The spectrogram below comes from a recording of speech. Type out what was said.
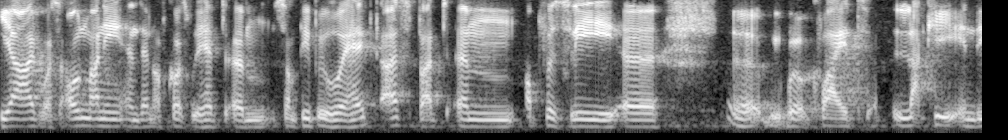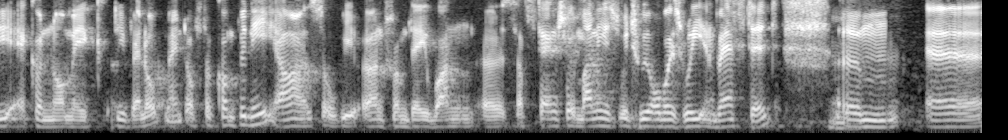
Yeah, it was own money, and then of course we had um, some people who helped us, but um, obviously uh, uh, we were quite lucky in the economic development of the company. Uh, so we earned from day one uh, substantial monies, which we always reinvested. Mm-hmm. Um, uh,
